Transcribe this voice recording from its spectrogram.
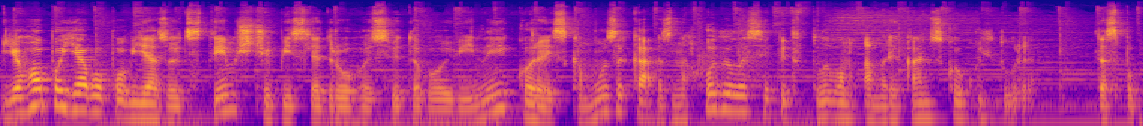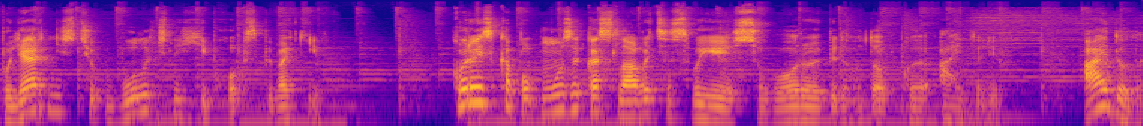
Його появу пов'язують з тим, що після Другої світової війни корейська музика знаходилася під впливом американської культури та з популярністю вуличних хіп-хоп співаків. Корейська поп-музика славиться своєю суворою підготовкою айдолів. Айдоли,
